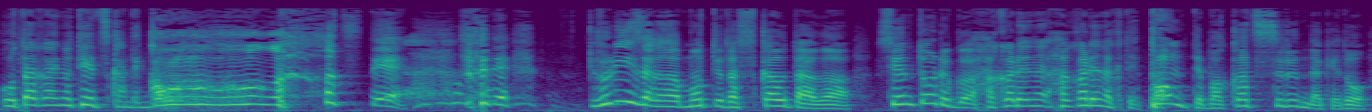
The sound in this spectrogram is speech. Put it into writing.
お互いの手掴んでゴゴゴゴゴゴゴっつって、それで、フリーザが持ってたスカウターが戦闘力が測れな測れなくてボンって爆発するんだけど、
